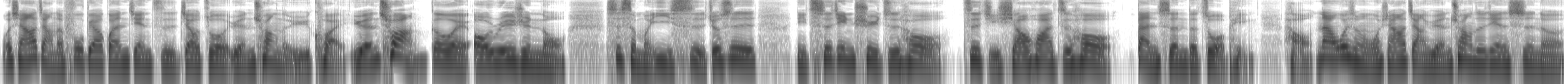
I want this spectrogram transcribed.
我想要讲的副标关键字叫做“原创的愉快”。原创，各位，original 是什么意思？就是你吃进去之后，自己消化之后。诞生的作品，好，那为什么我想要讲原创这件事呢？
